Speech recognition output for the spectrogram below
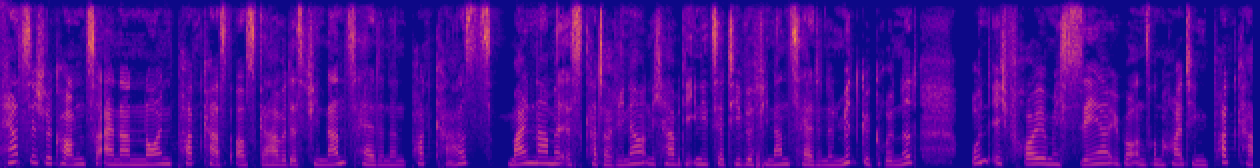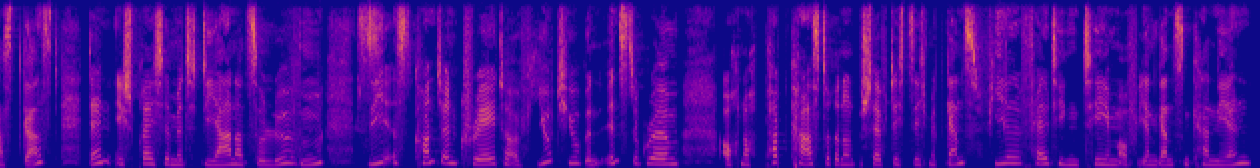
Herzlich willkommen zu einer neuen Podcast-Ausgabe des Finanzheldinnen Podcasts. Mein Name ist Katharina und ich habe die Initiative Finanzheldinnen mitgegründet und ich freue mich sehr über unseren heutigen Podcast-Gast, denn ich spreche mit Diana zur Löwen. Sie ist Content Creator auf YouTube und Instagram, auch noch Podcasterin und beschäftigt sich mit ganz vielfältigen Themen auf ihren ganzen Kanälen.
